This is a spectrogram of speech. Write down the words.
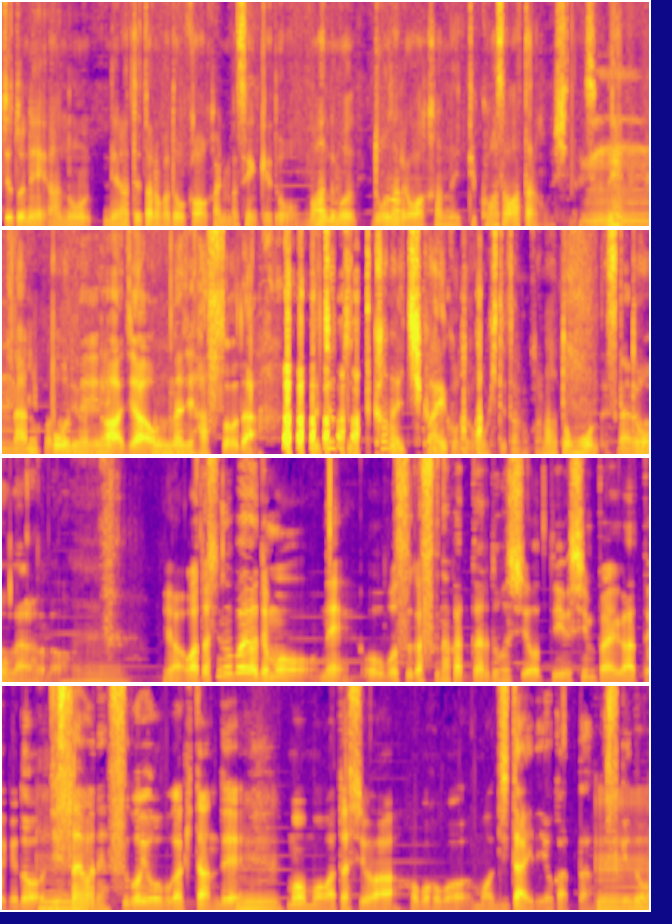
ちょっとね、あの、狙ってたのかどうかわかりませんけど、まあでも、どうなるかわかんないっていう怖さはあったのかもしれないですよね。なるほど、ね、一方ではね。あ、じゃあ、同じ発想だ。ちょっとかなり近いことが起きてたのかなと思うんですけど。なるほど、なるほど。いや、私の場合はでもね、応募数が少なかったらどうしようっていう心配があったけど、うん、実際はね、すごい応募が来たんで、うん、もうもう私はほぼほぼもう辞退でよかったんですけど、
